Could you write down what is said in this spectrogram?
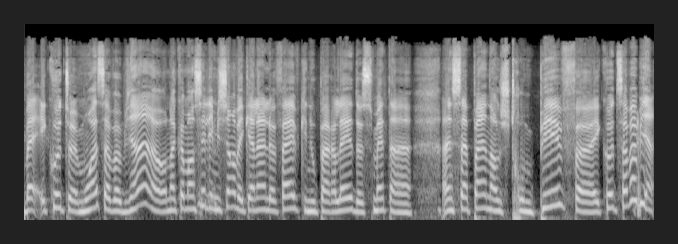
Ben, écoute, moi, ça va bien. On a commencé l'émission avec Alain Lefebvre qui nous parlait de se mettre un, un sapin dans le schtroumpif. Euh, écoute, ça va bien.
